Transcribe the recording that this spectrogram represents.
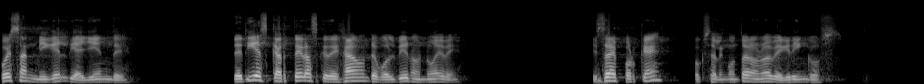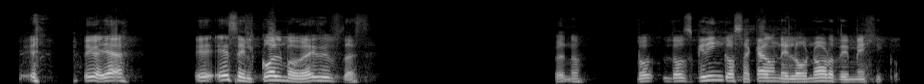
fue San Miguel de Allende. De 10 carteras que dejaron, devolvieron nueve. ¿Y sabe por qué? Porque se le encontraron nueve gringos. Diga, ya, e, es el colmo, ¿verdad? Bueno, los gringos sacaron el honor de México.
